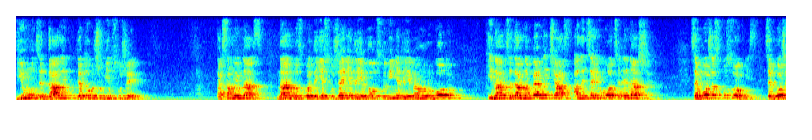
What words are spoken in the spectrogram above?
Йому це дали для того, щоб він служив. Так само і в нас. Нам Господь дає служення, дає благословіння, дає певну роботу. І нам це дав на певний час, але це його, це не наше. Це Божа способність, це Боже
